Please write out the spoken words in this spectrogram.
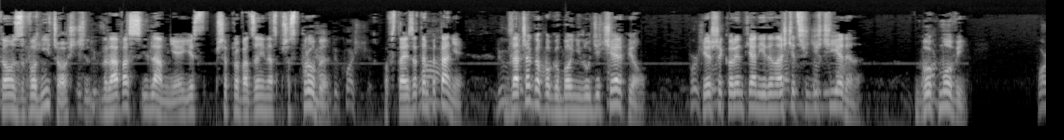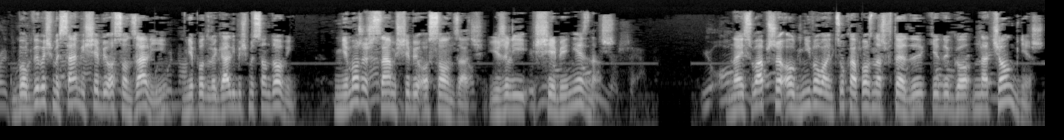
tą zwodniczość dla Was i dla mnie, jest przeprowadzenie nas przez próby. Powstaje zatem pytanie, dlaczego bogobojni ludzie cierpią? 1 Koryntian 11:31 Bóg mówi, bo gdybyśmy sami siebie osądzali, nie podlegalibyśmy sądowi. Nie możesz sam siebie osądzać, jeżeli siebie nie znasz. Najsłabsze ogniwo łańcucha poznasz wtedy, kiedy go naciągniesz.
